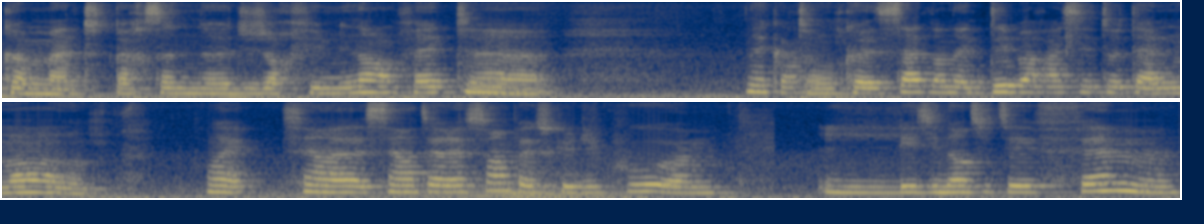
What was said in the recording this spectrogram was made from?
comme à toute personne du genre féminin en fait. D'accord. donc euh, ça, d'en être débarrassé totalement. Ouais, c'est euh, c'est intéressant parce que du coup, euh, les identités femmes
